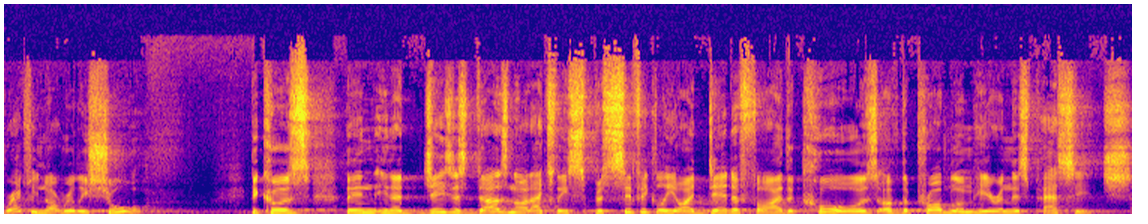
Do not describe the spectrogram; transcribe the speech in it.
we're actually not really sure. Because then, you know, Jesus does not actually specifically identify the cause of the problem here in this passage.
